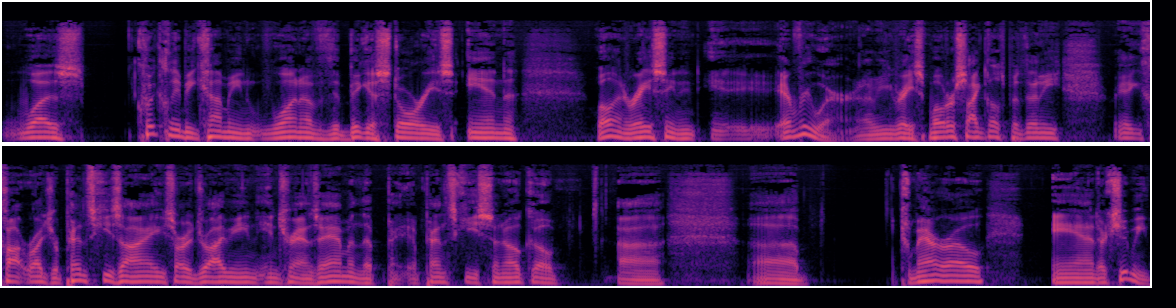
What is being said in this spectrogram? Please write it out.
was quickly becoming one of the biggest stories in well in racing everywhere. I mean, he raced motorcycles, but then he, he, caught Roger Penske's eye. He started driving in Trans Am and the Penske Sunoco uh, uh, Camaro, and excuse me,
